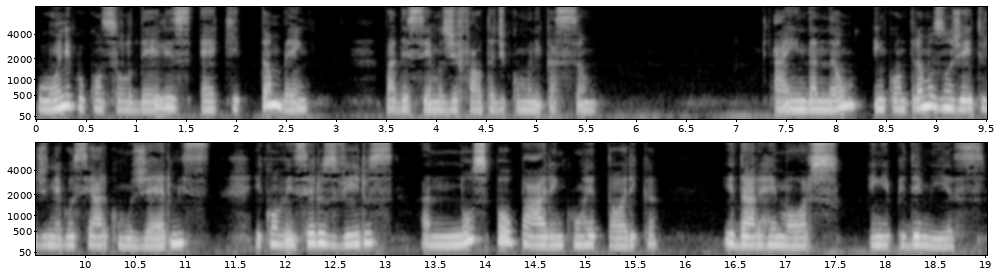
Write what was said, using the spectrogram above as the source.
O único consolo deles é que também padecemos de falta de comunicação. Ainda não encontramos um jeito de negociar com os germes e convencer os vírus a nos pouparem com retórica e dar remorso em epidemias.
